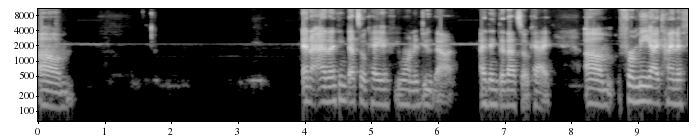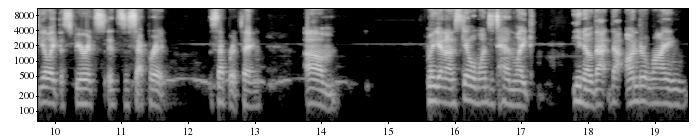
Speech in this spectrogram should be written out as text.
um and and I think that's okay if you want to do that. I think that that's okay. Um, for me, I kind of feel like the spirits it's a separate separate thing. Um, again, on a scale of one to ten, like you know that that underlying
